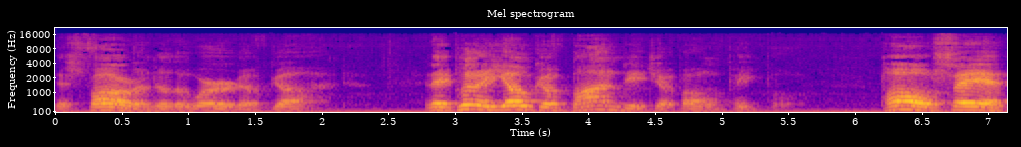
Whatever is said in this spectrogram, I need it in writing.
that's foreign to the Word of God. They put a yoke of bondage upon people. Paul said,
